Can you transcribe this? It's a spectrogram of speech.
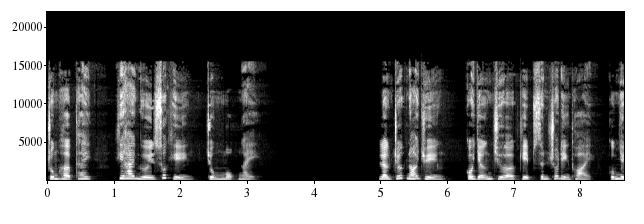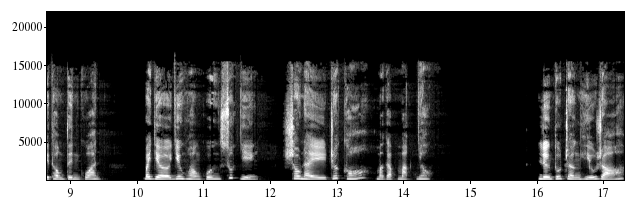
Trùng hợp thay khi hai người xuất hiện chung một ngày. Lần trước nói chuyện, cô vẫn chưa kịp xin số điện thoại cũng như thông tin của anh. Bây giờ Dương Hoàng Quân xuất hiện, sau này rất khó mà gặp mặt nhau. Lương Tú Trần hiểu rõ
